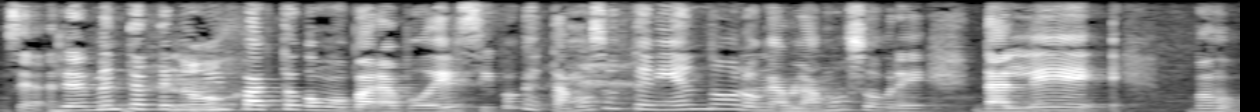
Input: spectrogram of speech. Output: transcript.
O sea, realmente ha tenido un impacto como para poder, sí, porque estamos sosteniendo lo que hablamos sobre darle vamos,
